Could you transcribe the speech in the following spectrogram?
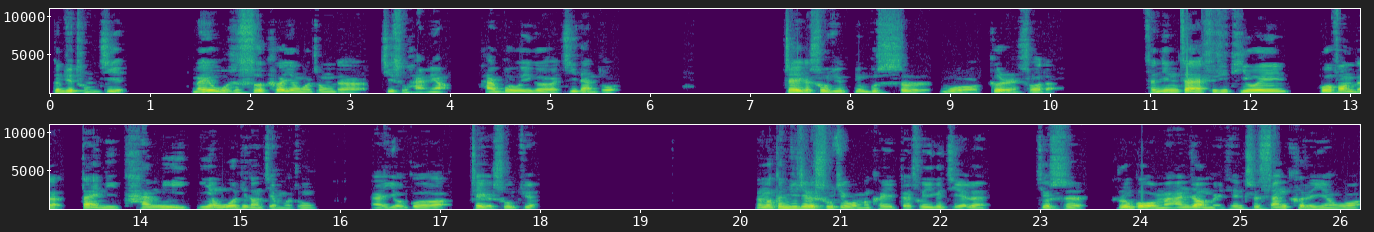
根据统计，每五十四克燕窝中的激素含量还不如一个鸡蛋多。这个数据并不是我个人说的，曾经在 CCTV 播放的《带你探秘燕窝》这档节目中，呃，有过这个数据。那么根据这个数据，我们可以得出一个结论，就是。如果我们按照每天吃三克的燕窝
